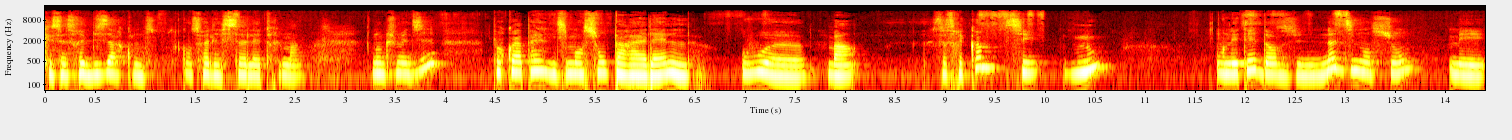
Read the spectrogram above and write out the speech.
que ce serait bizarre qu'on soit les seuls êtres humains. Donc je me dis, pourquoi pas une dimension parallèle où, euh, ben, ce serait comme si nous, on était dans une autre dimension, mais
